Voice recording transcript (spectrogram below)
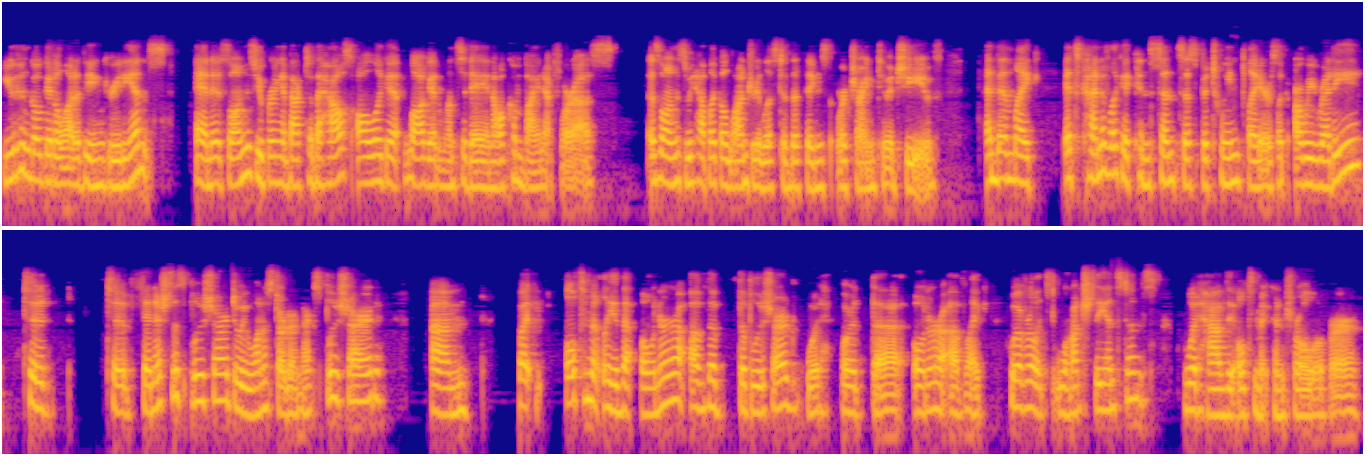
you can go get a lot of the ingredients and as long as you bring it back to the house i'll get log in once a day and i'll combine it for us as long as we have like a laundry list of the things that we're trying to achieve and then like it's kind of like a consensus between players like are we ready to to finish this blue shard? Do we want to start our next blue shard? Um, but ultimately, the owner of the the blue shard would, or the owner of like whoever like launched the instance would have the ultimate control over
